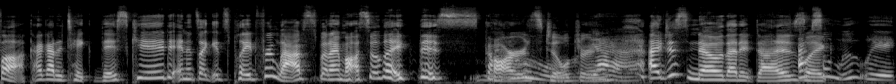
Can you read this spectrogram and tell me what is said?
fuck, I got to take this kid. And it's like, it's played for laughs, but I'm also like, this scars No, children. yeah. I just know that it does. Like, Absolutely.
